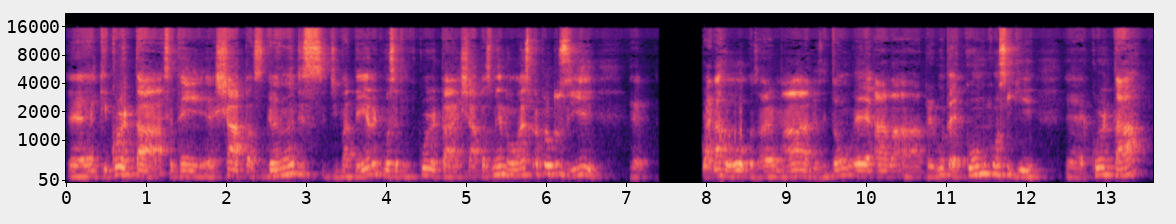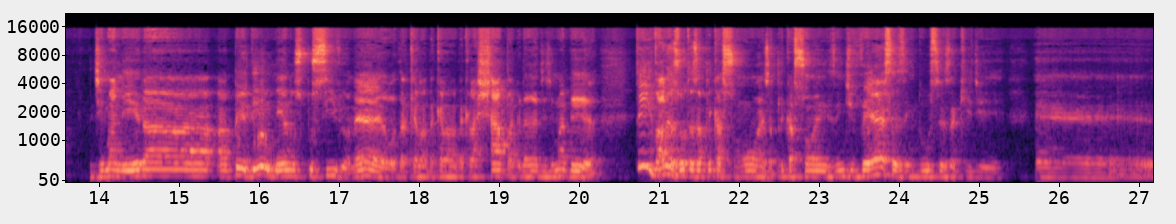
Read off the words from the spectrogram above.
é, que cortar, você tem é, chapas grandes de madeira que você tem que cortar em chapas menores para produzir é, guarda-roupas, armários. Então, é, a, a, pergunta é como conseguir é, cortar de maneira a perder o menos possível, né, daquela, daquela, daquela chapa grande de madeira. Tem várias outras aplicações, aplicações em diversas indústrias aqui de, é,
